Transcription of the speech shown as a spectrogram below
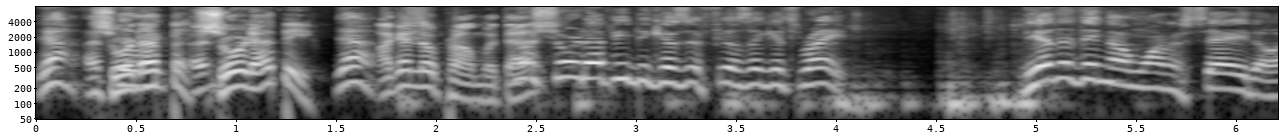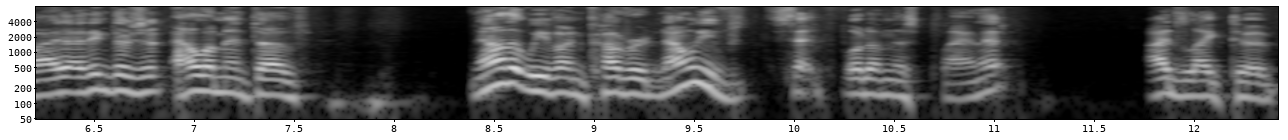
I mean? Yeah. I Short feel like- epi. I- short epi. Yeah. I got no problem with No, that. short epi because it feels like it's right. The other thing I want to say, though, I, I think there's an element of now that we've uncovered, now we've set foot on this planet, I'd like to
